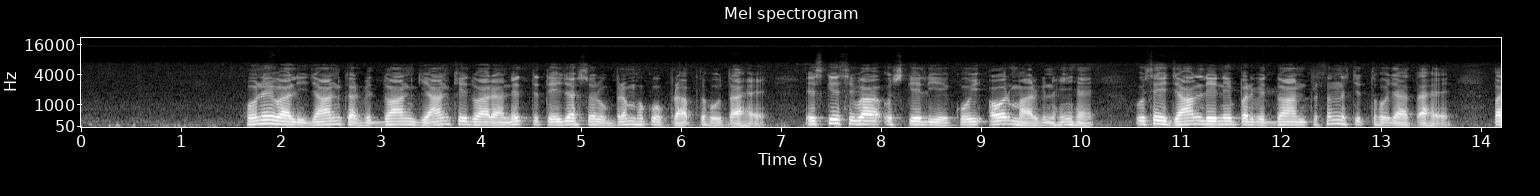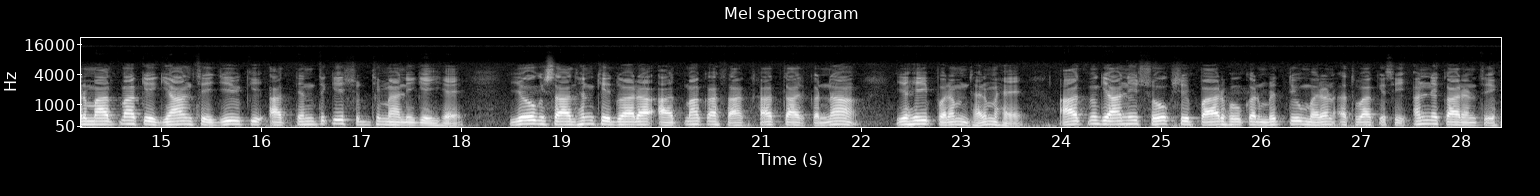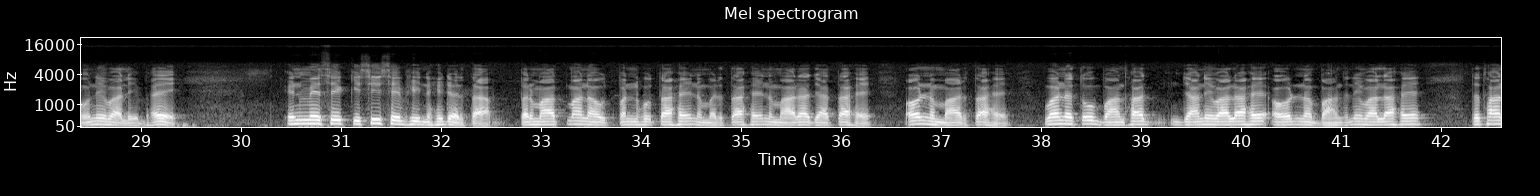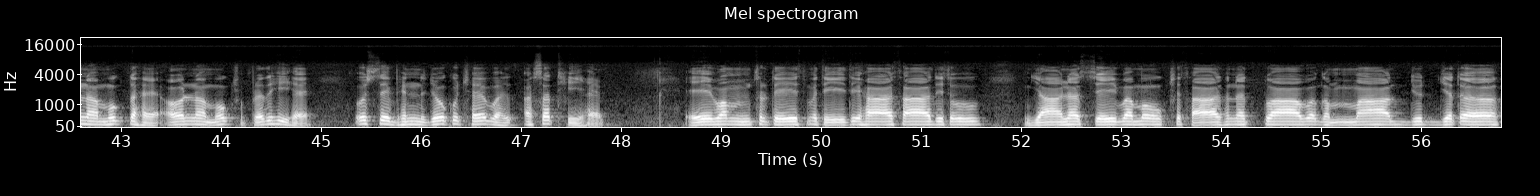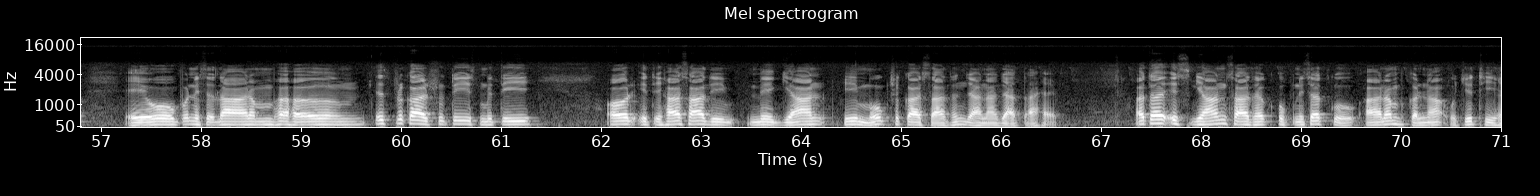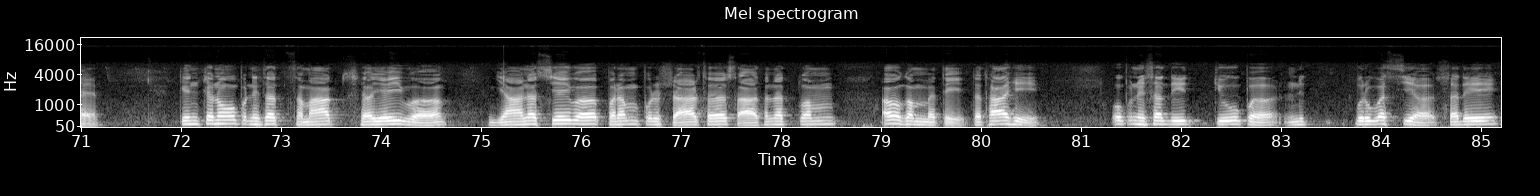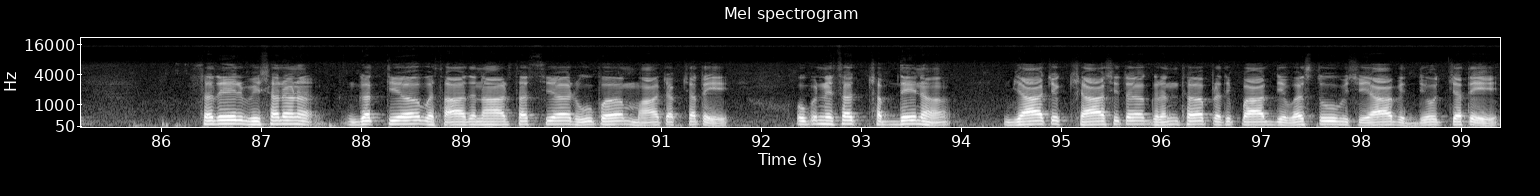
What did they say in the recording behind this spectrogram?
होने वाली जानकर विद्वान ज्ञान के द्वारा नित्य तेजस स्वरूप ब्रह्म को प्राप्त होता है। इसके सिवा उसके लिए कोई और मार्ग नहीं है। उसे जान लेने पर विद्वान प्रसन्न चित्त हो जाता है। परमात्मा के ज्ञान से जीव की आत्यंत की शुद्धि मानी गई है। योग साधन के द्वारा आत्मा का साक्षात्कार करना यही परम धर्म है। आत्मज्ञानी शोक से पार होकर मृत्यु, मरण अथवा किसी अन्य कारण से होने वाले भय इनमें से किसी से भी नहीं डरता। परमात्मा न उत्पन्न होता है, न मरता है, न मारा जाता है और न मारता है। वह न तो बांधा जाने वाला है और न बांधने वाला है तथा न मुक्त है और न मोक्ष प्रद ही है। उससे भिन्न जो कुछ है, वह असत ही है। एवं श्रुति स्मृति इतिहासादिशु ज्ञान से मोक्ष साधनत्वावगमाद्युज्यत एवोपनिषदारंभ। इस प्रकार श्रुति, स्मृति और इतिहास आदि में ज्ञान ही मोक्ष का साधन जाना जाता है। अतः इस ज्ञान साधक उपनिषद को आरंभ करना उचित ही है। किंचनोपनिषद समाख्य ज्ञान से परम पुरुषार्थ साधनत्व अवगम्यते। तथा ही उपनिषदित्युपपूर्वस्य सदे सदैर्विसरणगत्यवसाधनार्थस्य रूपमाचक्षते। उपनिषत्शब्देन व्याचिख्यासितग्रन्थप्रतिपाद्यवस्तु विषया विद्योच्यते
